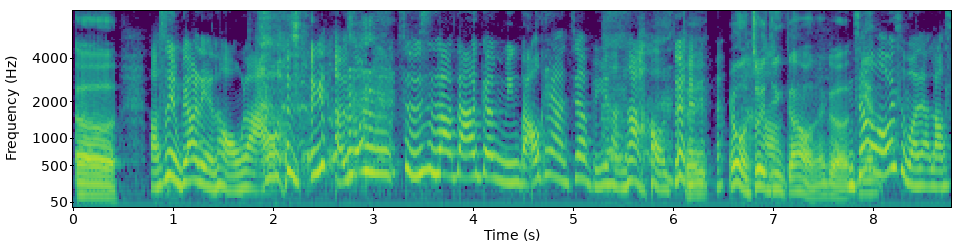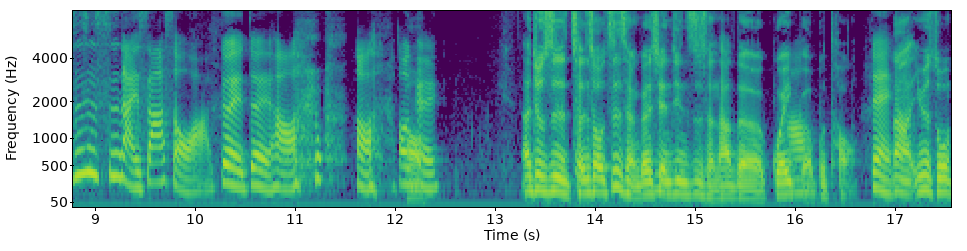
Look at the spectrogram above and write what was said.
呃，老师你不要脸红啦！我所以想说，是不是让大家更明白？OK 啊，这样比喻很好，对。对，因为我最近刚好那个，你知道吗？为什么呢？老师是师奶杀手啊！对对，好，好，OK。那就是成熟制成跟先进制成它的规格不同。对。那因为说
